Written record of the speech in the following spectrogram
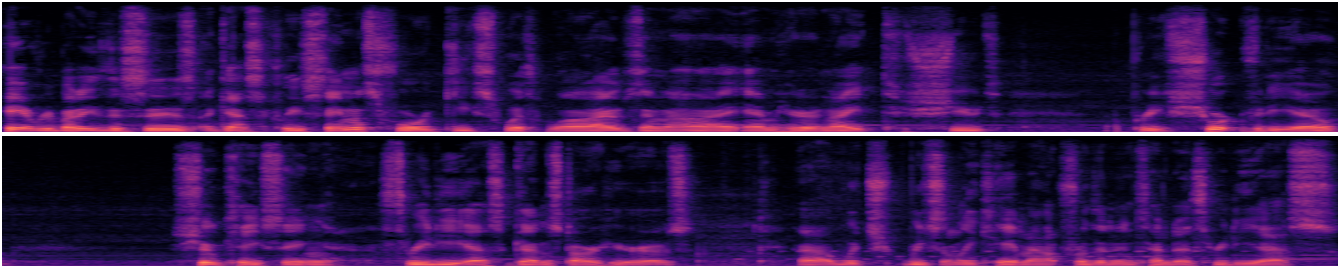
Hey everybody, this is Agasicles Stamas for Geeks with Wives, and I am here tonight to shoot a pretty short video showcasing 3DS Gunstar Heroes, uh, which recently came out for the Nintendo 3DS.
